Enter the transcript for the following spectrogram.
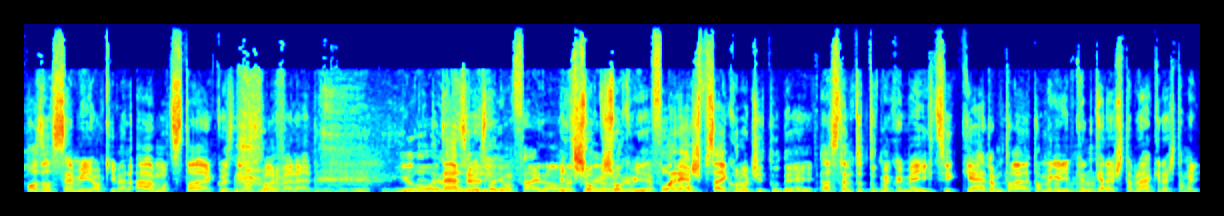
az a személy, akivel álmodsz, találkozni akar veled. Jó, Tehát, hogy- ez nagyon fájdalmas. Egy sok, sok forrás Psychology Today. Azt nem tudtuk meg, hogy melyik cikke, nem találtam meg. Egyébként kerestem, rákerestem, hogy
